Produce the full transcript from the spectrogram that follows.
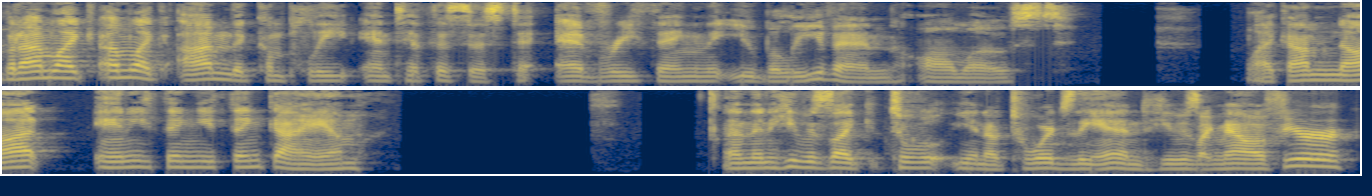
But I'm like I'm like I'm the complete antithesis to everything that you believe in almost. Like I'm not anything you think I am. And then he was like to you know towards the end he was like now if you're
